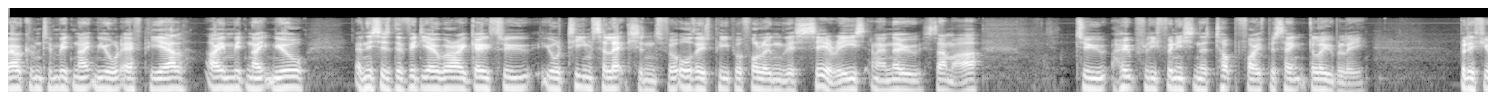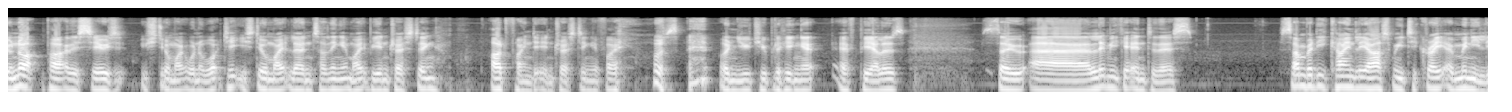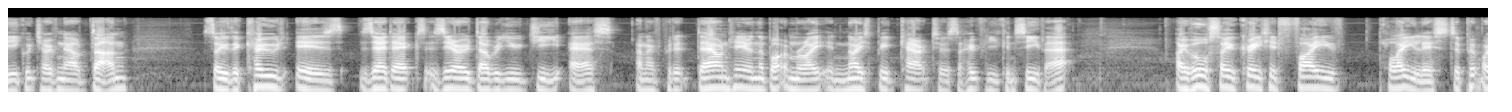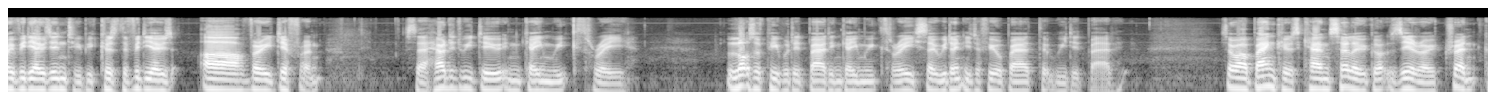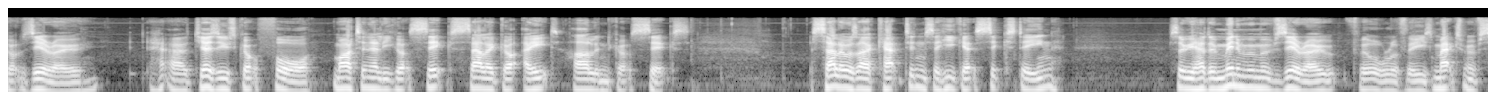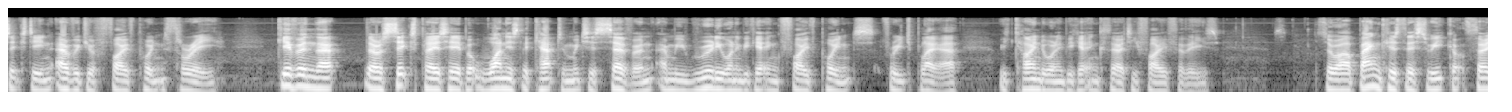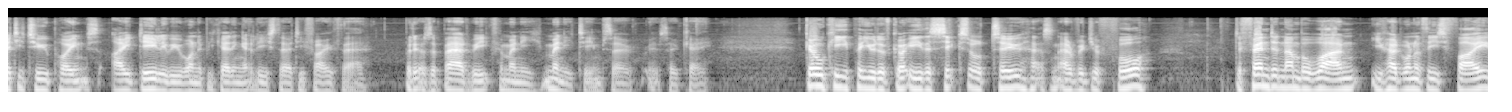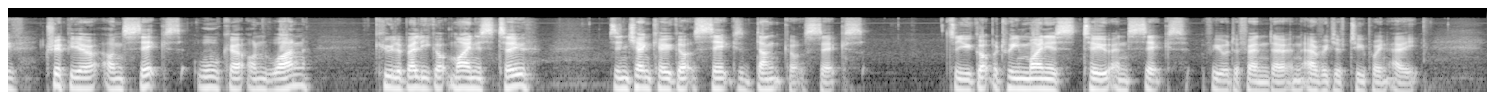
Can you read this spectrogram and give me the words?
Welcome to Midnight Mule FPL. I'm Midnight Mule and this is the video where I go through your team selections for all those people following this series, and I know some are, to hopefully finish in the top 5% globally. But if you're not part of this series, you still might want to watch it. You still might learn something. It might be interesting. I'd find it interesting if I was on YouTube looking at FPLers. So uh, let me get into this. Somebody kindly asked me to create a mini league, which I've now done. So the code is ZX0WGS and I've put it down here in the bottom right in nice big characters so hopefully you can see that. I've also created five playlists to put my videos into because the videos are very different. So how did we do in game week three? Lots of people did bad in game week three so we don't need to feel bad that we did bad. So our bankers, Cancelo got zero, Trent got zero, uh, Jesus got four. Martinelli got six. Salah got eight. Haaland got six. Salah was our captain, so he gets 16. So we had a minimum of zero for all of these, maximum of 16, average of 5.3. Given that there are six players here, but one is the captain, which is seven, and we really want to be getting five points for each player, we kind of want to be getting 35 for these. So our bankers this week got 32 points. Ideally, we want to be getting at least 35 there. But it was a bad week for many, many teams, so it's okay. Goalkeeper, you'd have got either six or two. That's an average of four. Defender number one, you had one of these five. Trippier on six. Walker on one. Koulibaly got minus two. Zinchenko got six. Dunk got six. So you got between minus two and six for your defender, an average of 2.8.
